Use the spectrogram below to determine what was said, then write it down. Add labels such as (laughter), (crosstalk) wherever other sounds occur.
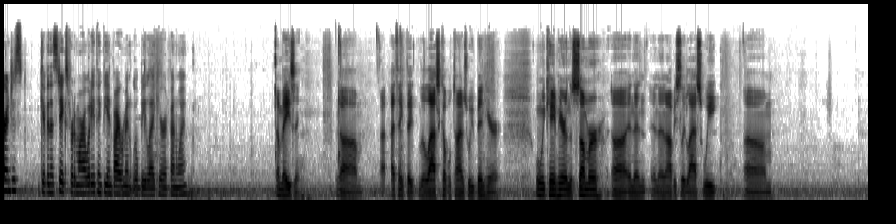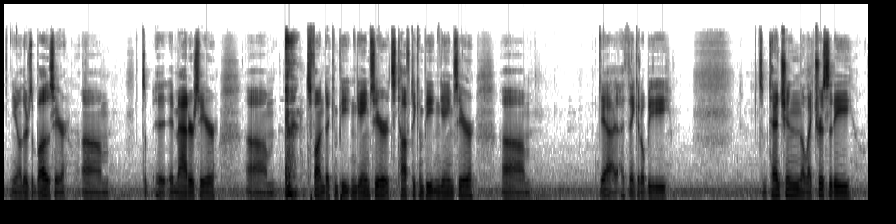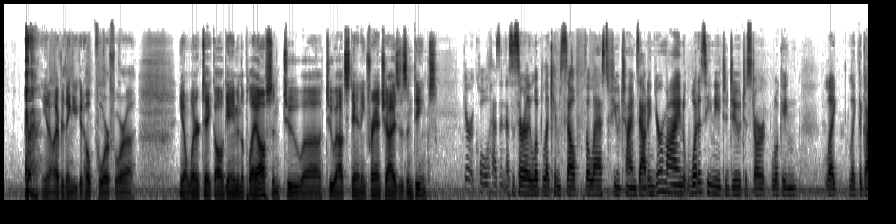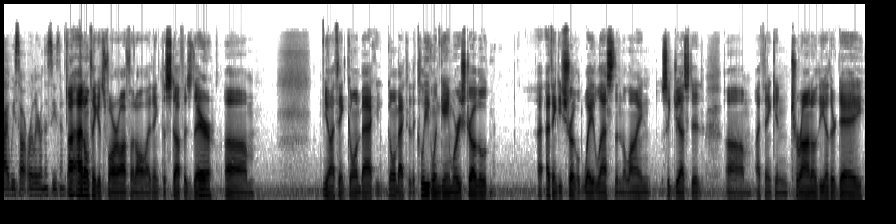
Aaron, just given the stakes for tomorrow, what do you think the environment will be like here at Fenway? amazing. Um, I, think the, the last couple times we've been here, when we came here in the summer, uh, and then and then obviously last week, um, you know, there's a buzz here. Um, a, it, it matters here. Um, (clears throat) it's fun to compete in games here. It's tough to compete in games here. Um, yeah, I, think it'll be some tension, electricity, (clears throat) you know everything you could hope for for a you know winner take all game in the playoffs and two uh, two outstanding franchises and teams. Gerrit Cole hasn't necessarily looked like himself the last few times out. In your mind, what does he need to do to start looking like like the guy we saw earlier in the season? I, I don't think it's far off at all. I think the stuff is there. Um, you know, I think going back going back to the Cleveland game where he struggled, I, I think he struggled way less than the line suggested. Um, I think in Toronto the other day,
